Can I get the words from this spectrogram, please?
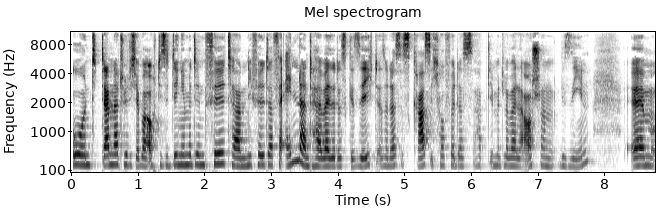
und dann natürlich aber auch diese Dinge mit den Filtern. Die Filter verändern teilweise das Gesicht. Also das ist krass. Ich hoffe, das habt ihr mittlerweile auch schon gesehen ähm,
